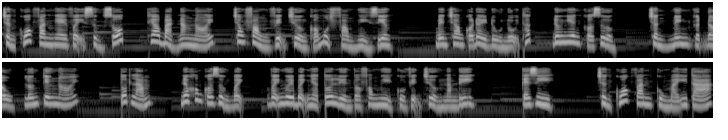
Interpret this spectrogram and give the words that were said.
Trần Quốc Văn nghe vậy sửng sốt, theo bản năng nói, trong phòng viện trưởng có một phòng nghỉ riêng. Bên trong có đầy đủ nội thất, đương nhiên có giường. Trần Ninh gật đầu, lớn tiếng nói. Tốt lắm, nếu không có giường bệnh, vậy người bệnh nhà tôi liền vào phòng nghỉ của viện trưởng nằm đi. Cái gì? Trần Quốc Văn cùng máy y tá,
